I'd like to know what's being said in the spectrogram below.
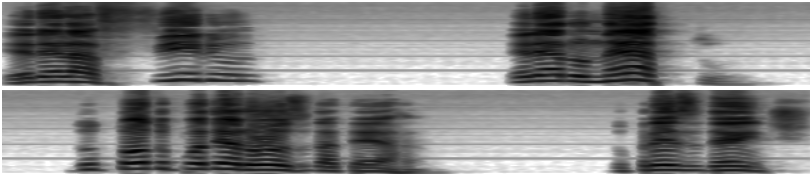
Ele era filho, ele era o neto do Todo-Poderoso da terra, do presidente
